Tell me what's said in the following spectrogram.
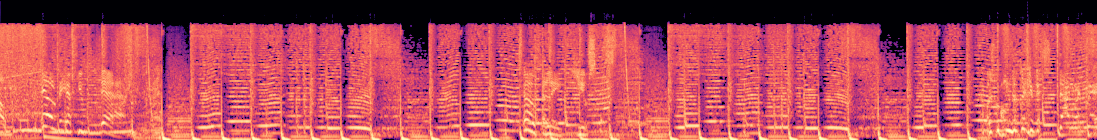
Come! Kill me if you dare! Totally useless. I was wrong to think stand with me!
